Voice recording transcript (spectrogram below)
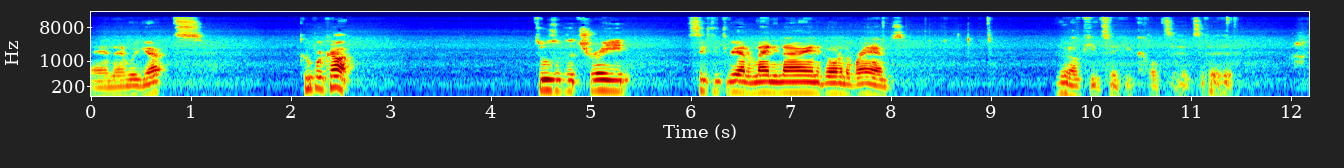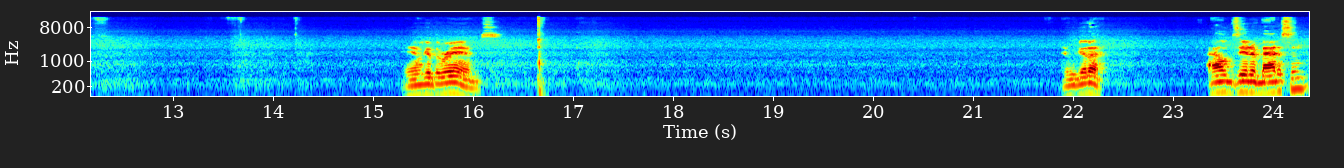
And then we got Cooper Kupp. Tools of the trade, 63 out of 99, going to the Rams. We don't keep taking Colts hits. and we got the Rams. We got a Alexander Mattison.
